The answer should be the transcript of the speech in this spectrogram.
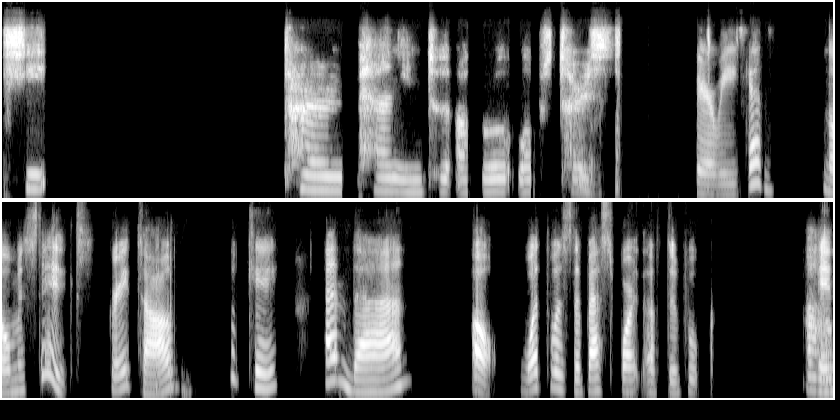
He turned Pan into a group of stars. Very good. No mistakes. Great job. Okay. And then, oh, what was the best part of the book? Uh, In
